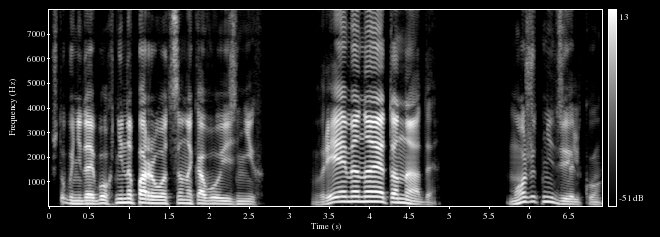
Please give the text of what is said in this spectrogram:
чтобы, не дай бог, не напороться на кого из них. Время на это надо. Может, недельку.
